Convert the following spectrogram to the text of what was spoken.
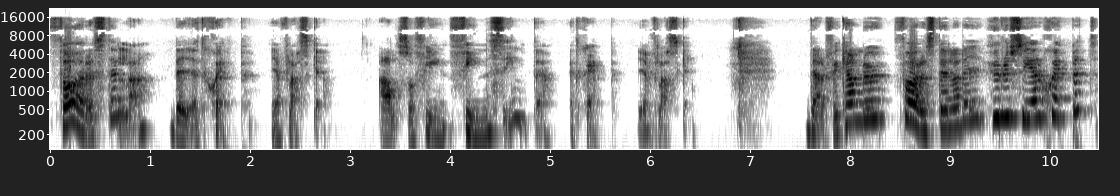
föreställa dig ett skepp i en flaska. Alltså finns inte ett skepp i en flaska. Därför kan du föreställa dig hur du ser skeppet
